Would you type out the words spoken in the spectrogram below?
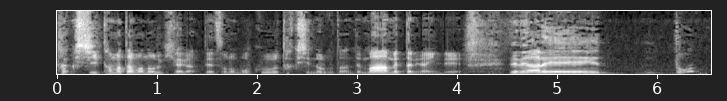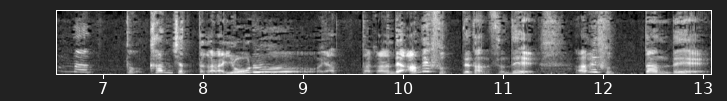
タクシーたまたま乗る機会があって、その僕、タクシー乗ることなんて、まあ、めったにないんで、でね、あれ、なと感じやったかな、夜やったかな、で、雨降ってたんですよ。で、雨降ったんで、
